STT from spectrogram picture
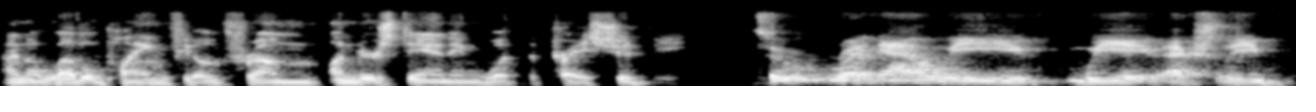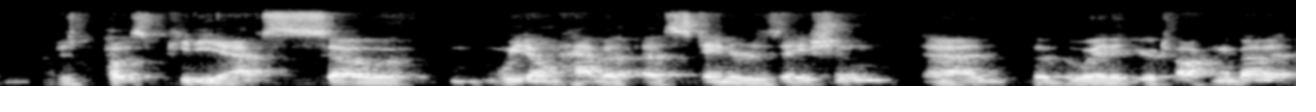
on a level playing field from understanding what the price should be? So right now we we actually just post PDFs, so we don't have a, a standardization uh, the, the, way that you're talking about it.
